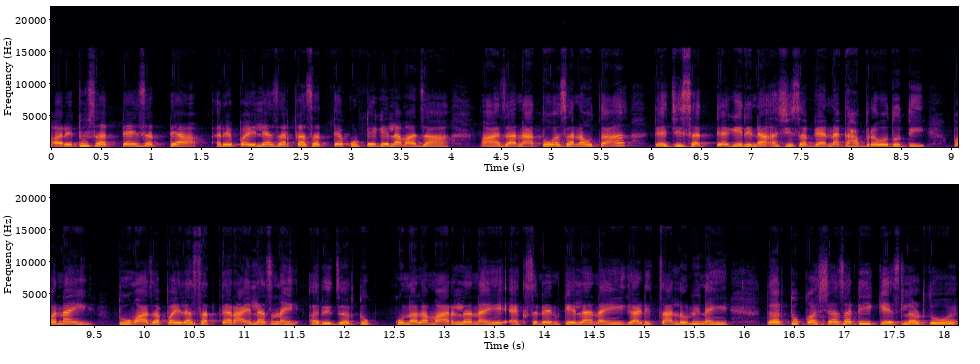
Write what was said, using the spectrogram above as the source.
अरे तू सत्य आहे सत्या. अरे पहिल्यासारखा सत्या कुठे गेला माझा? माझा नातू असा नव्हता. त्याची सत्यागिरी ना अशी सगळ्यांना घाबरवत होती. पण नाही तू माझा पहिला सत्या राहिलाच नाही. अरे जर तू कुणाला मारलं नाही ॲक्सिडेंट केला नाही गाडी चालवली नाही तर तू कशासाठी ही केस लढतो आहे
